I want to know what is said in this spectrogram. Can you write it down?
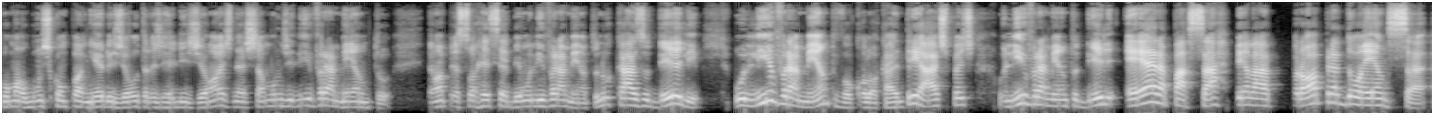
como alguns companheiros de outras religiões né, chamam de livramento. Então a pessoa recebeu um livramento. No caso dele, o livramento, vou colocar entre aspas, o livramento dele era passar pela própria doença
